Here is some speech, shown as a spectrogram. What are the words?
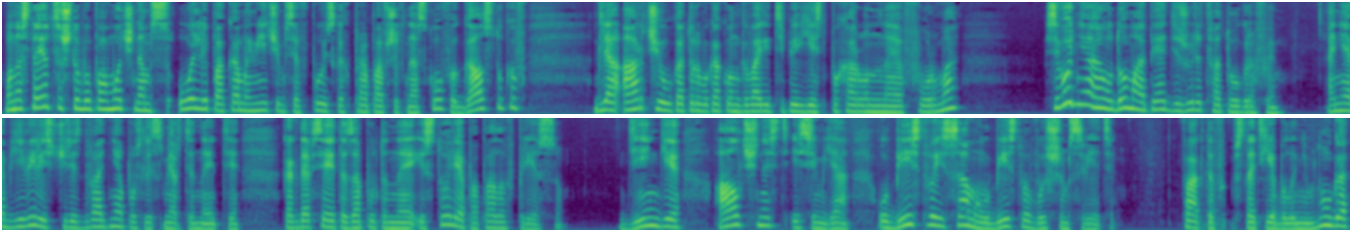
Он остается, чтобы помочь нам с Олли, пока мы мечемся в поисках пропавших носков и галстуков для Арчи, у которого, как он говорит, теперь есть похоронная форма. Сегодня у дома опять дежурят фотографы. Они объявились через два дня после смерти Нетти, когда вся эта запутанная история попала в прессу. Деньги, алчность и семья, убийство и самоубийство в высшем свете. Фактов в статье было немного,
